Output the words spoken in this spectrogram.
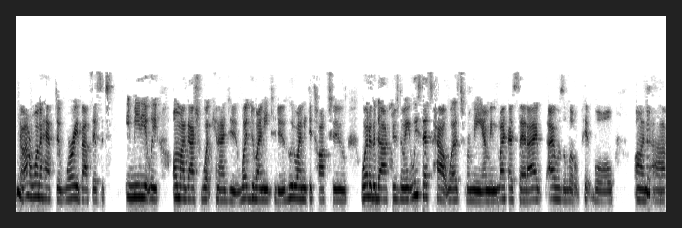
you know, I don't want to have to worry about this. It's immediately, oh my gosh, what can I do? What do I need to do? Who do I need to talk to? What are the doctors doing? At least that's how it was for me. I mean, like I said, I, I was a little pit bull on, uh,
